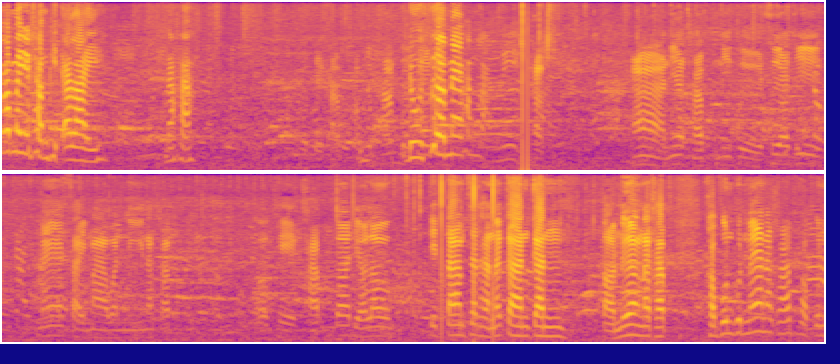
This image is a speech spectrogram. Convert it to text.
ก็ไม่ได้ทำผิดอะไรนะคะโอเคครับขอบคุณครับดูเสื้อแม่ข้างหลังนี่ครับ อ่าเนี่ยครับนี่คือเสื้อที่แม่ใส่มาวันนี้นะครับโอเคครับ ก็เดี๋ยวเราติดตามสถานการณ์กันต่อเนื่องนะครับ ขอบคุณคุณแม่นะครับ ขอบคุณ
